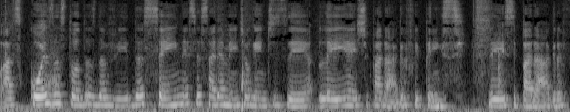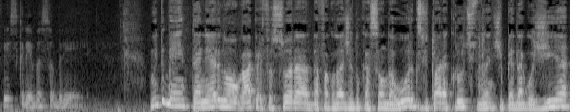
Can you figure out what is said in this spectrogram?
as coisas todas da vida sem necessariamente alguém dizer, leia este parágrafo e pense. Leia esse parágrafo e escreva sobre ele. Muito bem. Daniela Noalgai, professora da Faculdade de Educação da URGS, Vitória Cruz, estudante de Pedagogia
